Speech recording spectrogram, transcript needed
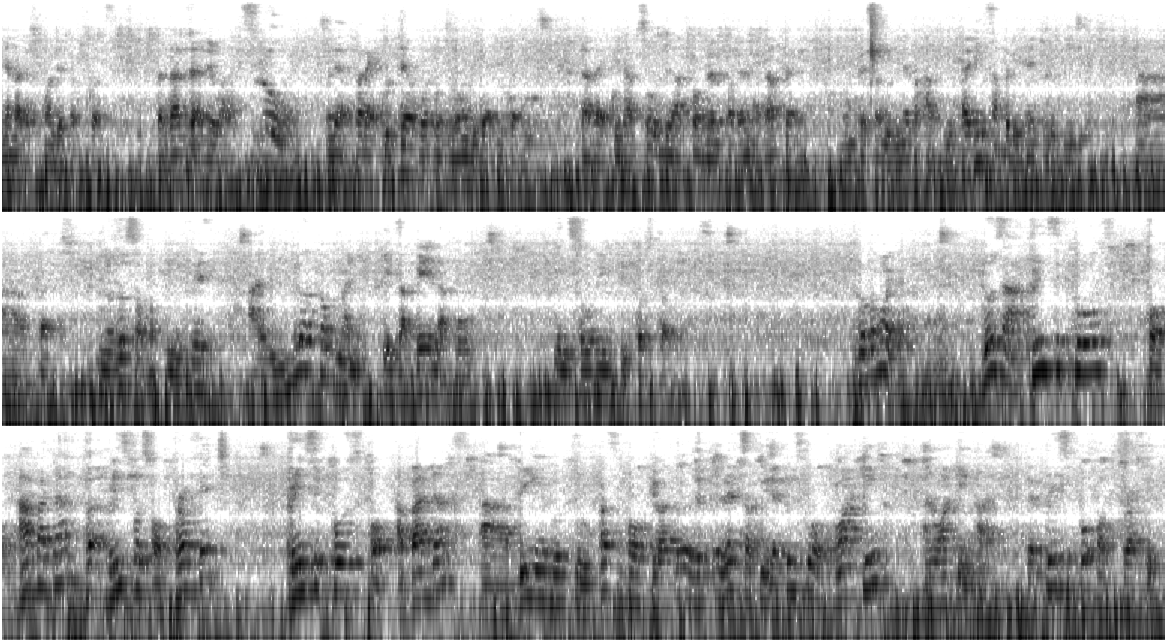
He never responded, of course. But that uh, they were slow. So that, but I could tell what was wrong with their database. That I could have solved that problem for them at that time. And person would never have been. I think somebody eventually did it. Uh, but you know, those sort of things. There's a lot of money is available in solving people's problems. Those are principles for abundance, principles for profit, principles for abundance, uh, being able to, first of all, let's start with the principle of working and working hard. The principle of profit.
